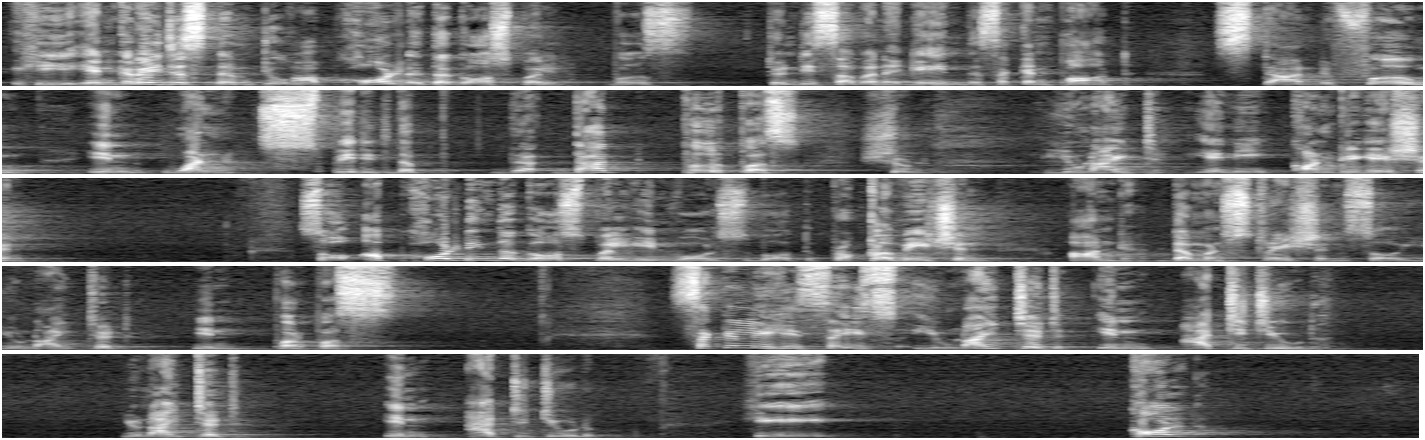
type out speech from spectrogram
he encourages them to uphold the gospel. Verse 27 again, the second part, stand firm in one spirit. The, the, that purpose should unite any congregation. So, upholding the gospel involves both proclamation and demonstration. So, united in purpose. Secondly, he says united in attitude. United in attitude. He called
